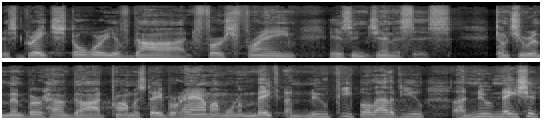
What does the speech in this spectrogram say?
This great story of God, first frame, is in Genesis. Don't you remember how God promised Abraham, I'm going to make a new people out of you, a new nation,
